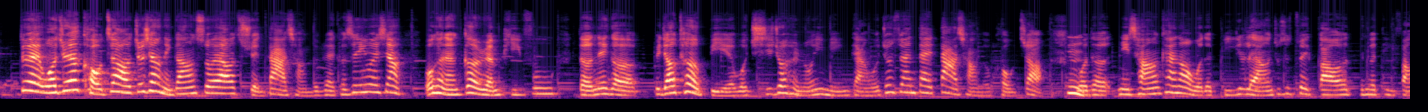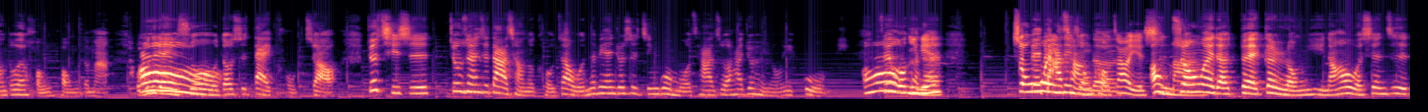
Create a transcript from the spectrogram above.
了。对，我觉得口罩就像你刚刚说要选大厂，对不对？可是因为像我可能个人皮肤的那个比较特别，我其实就很容易敏感。我就算戴大厂的口罩，嗯、我的你常常看到我的鼻梁就是最高那个地方都会红红的嘛。我不是跟你说，我都是戴口罩。哦、就其实就算是大厂的口罩，我那边就是经过摩擦之后，它就很容易过敏。哦，所以我可能。中卫那种口罩也是吗？哦，中位的对更容易。然后我甚至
